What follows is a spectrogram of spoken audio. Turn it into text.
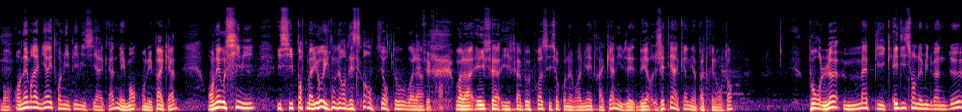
Bon, on aimerait bien être au MIPIM ici à Cannes, mais bon, on n'est pas à Cannes. On est au CIMI, ici, porte-maillot, et on est en décembre surtout. Voilà. Il fait froid. Voilà, et il fait, il fait un peu froid, c'est sûr qu'on aimerait bien être à Cannes. Faisait- D'ailleurs, j'étais à Cannes il n'y a pas très longtemps pour le MAPIC, édition 2022.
